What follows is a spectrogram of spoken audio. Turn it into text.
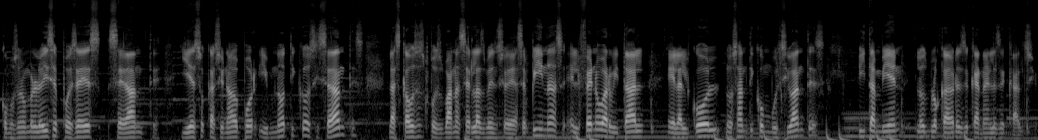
Como su nombre lo dice, pues es sedante y es ocasionado por hipnóticos y sedantes. Las causas pues van a ser las benzodiazepinas, el fenobarbital, el alcohol, los anticonvulsivantes y también los bloqueadores de canales de calcio.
